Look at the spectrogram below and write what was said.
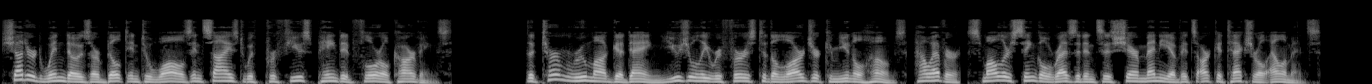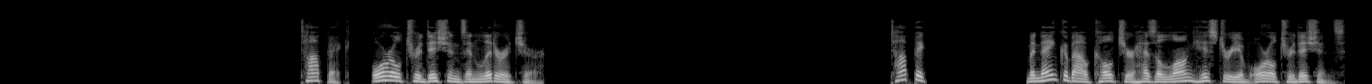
Shuttered windows are built into walls incised with profuse painted floral carvings. The term rumah gadang usually refers to the larger communal homes, however, smaller single residences share many of its architectural elements. Oral traditions and literature Minangkabau culture has a long history of oral traditions.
